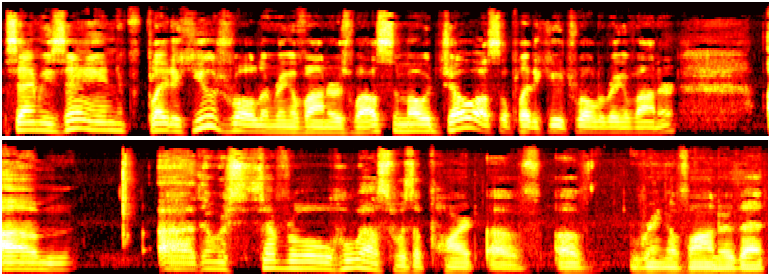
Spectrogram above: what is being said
Sami Zayn played a huge role in Ring of Honor as well. Samoa Joe also played a huge role in Ring of Honor. Um, uh, there were several. Who else was a part of of Ring of Honor? That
